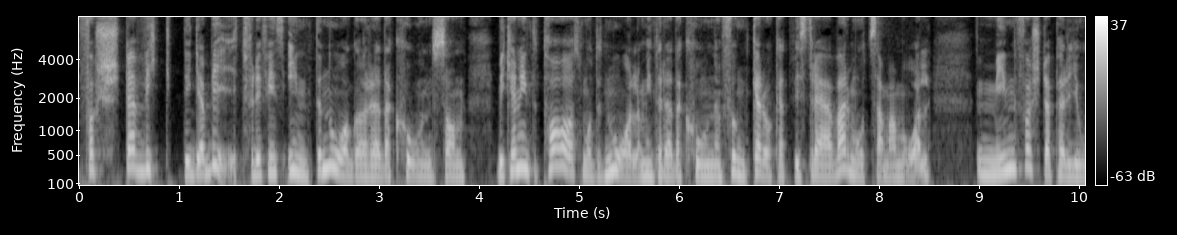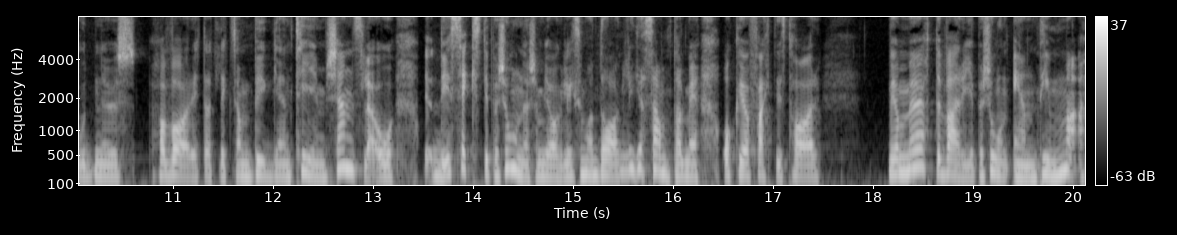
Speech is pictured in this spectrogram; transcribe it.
första viktiga bit, för det finns inte någon redaktion som... Vi kan inte ta oss mot ett mål om inte redaktionen funkar och att vi strävar mot samma mål. Min första period nu har varit att liksom bygga en teamkänsla och det är 60 personer som jag liksom har dagliga samtal med och jag faktiskt har... Jag möter varje person en timma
